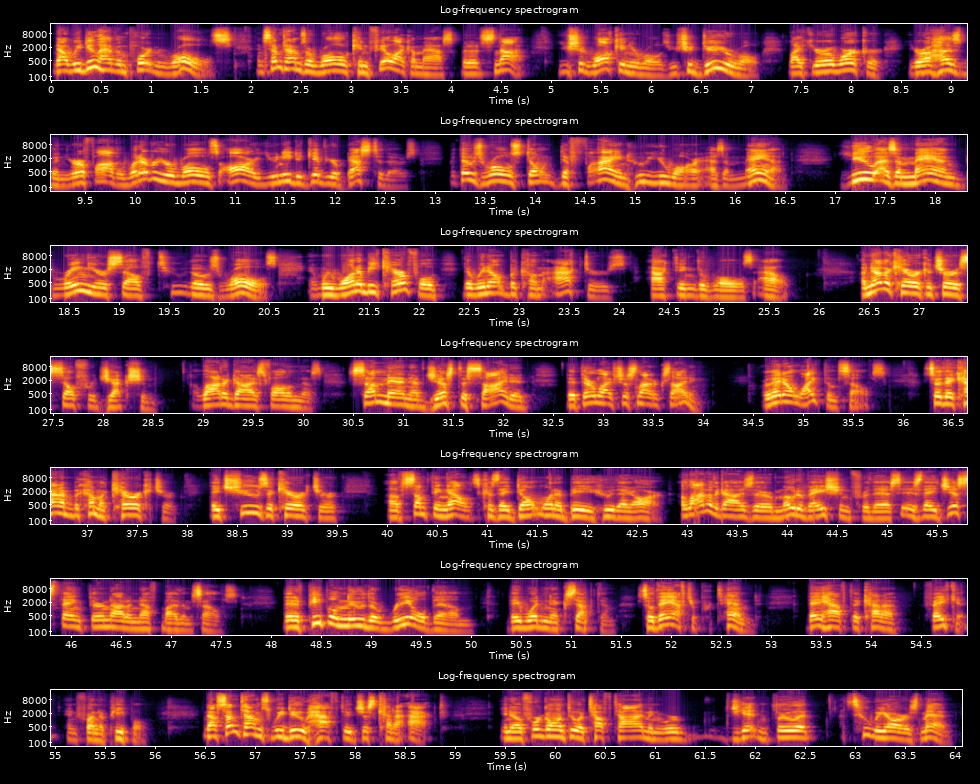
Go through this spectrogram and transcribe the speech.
Now, we do have important roles, and sometimes a role can feel like a mask, but it's not. You should walk in your roles. You should do your role. Like you're a worker, you're a husband, you're a father, whatever your roles are, you need to give your best to those. But those roles don't define who you are as a man. You, as a man, bring yourself to those roles. And we want to be careful that we don't become actors acting the roles out. Another caricature is self rejection. A lot of guys fall in this. Some men have just decided that their life's just not exciting or they don't like themselves. So they kind of become a caricature. They choose a character of something else because they don't want to be who they are a lot of the guys, their motivation for this is they just think they're not enough by themselves. that if people knew the real them, they wouldn't accept them. So they have to pretend. They have to kind of fake it in front of people. Now, sometimes we do have to just kind of act. You know, if we're going through a tough time and we're getting through it, that's who we are as men.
